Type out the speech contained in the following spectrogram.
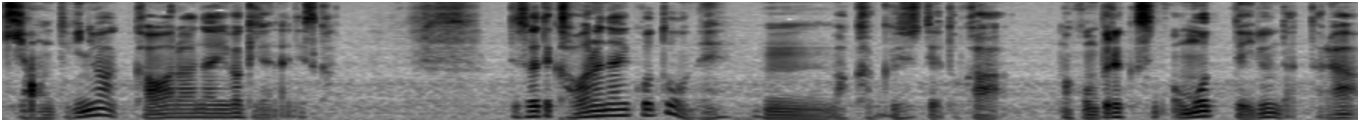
基本的には変わらないわけじゃないですか。でそうやって変わらないことをね、うんまあ、隠してとか、まあ、コンプレックスに思っているんだったら、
